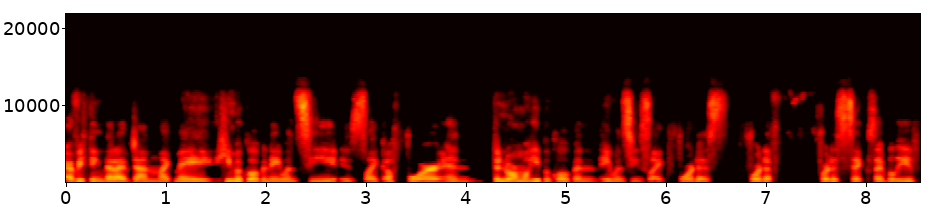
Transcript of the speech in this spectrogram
everything that I've done. Like my hemoglobin A1C is like a four, and the normal hemoglobin A1C is like four to four to four to six, I believe.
